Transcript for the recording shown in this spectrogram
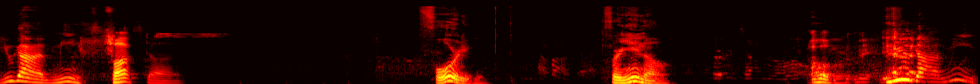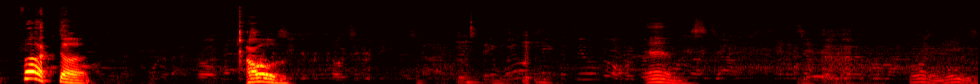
You got me fucked up. 40? For you know. Oh, You got me fucked up. oh, M's. What an idiot.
